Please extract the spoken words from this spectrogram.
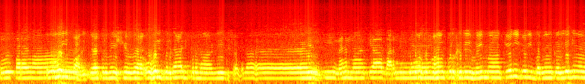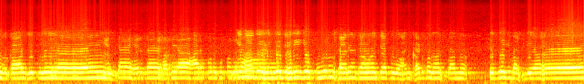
ਸੋ ਪਰਵਾਨ ਉਹ ਹੀ ਭਗਤ ਹੈ ਪਰਮੇਸ਼ਰ ਦਾ ਉਹ ਹੀ ਪ੍ਰਗਾਜ ਪ੍ਰਮਾਣਿਕ ਸਕਦਾ ਹੈ। ਕੀ ਮਹਿਮਾ ਕਿਆ ਵਰਨੀ ਉਸ ਮਹਾਂਪੁਰਖ ਦੀ ਮਹਿਮਾ ਕਿਹੜੀ ਕਿਹੜੀ ਵਰਣਨ ਕਰੀਏ ਜਿਨ੍ਹਾਂ ਨੇ ਵਿਕਾਸ ਜਿੱਤ ਲਿਆ। ਜਿਸ ਕੈ ਹਿਰਦੈ ਵਸਿਆ ਹਰ ਪੁਰਖ ਜਿਨ੍ਹਾਂ ਦੇ ਹਿਰਦੇ ਭਗਵਾਨ ਚ ਹਰੀ ਜੋ ਪੂਰਨ ਸਾਰਿਆਂ ਥਾਵਾਂ ਚ ਭਗਵਾਨ ਖਟ ਭਗਾਂ ਸਪੰਨ ਹਿਰਦੇ ਚ ਵਸ ਗਿਆ ਹੈ।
